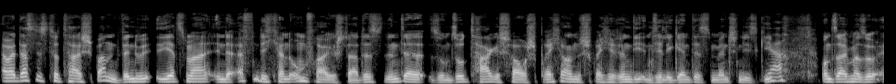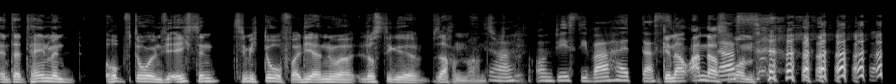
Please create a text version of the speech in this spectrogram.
aber das ist total spannend. Wenn du jetzt mal in der Öffentlichkeit eine Umfrage startest, sind ja so und so Tagesschau-Sprecher und Sprecherinnen die intelligentesten Menschen, die es gibt. Ja. Und sag ich mal so, Entertainment Hupfdohlen wie ich sind ziemlich doof, weil die ja nur lustige Sachen machen. Ja, und wie ist die Wahrheit? Das, genau andersrum. Das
